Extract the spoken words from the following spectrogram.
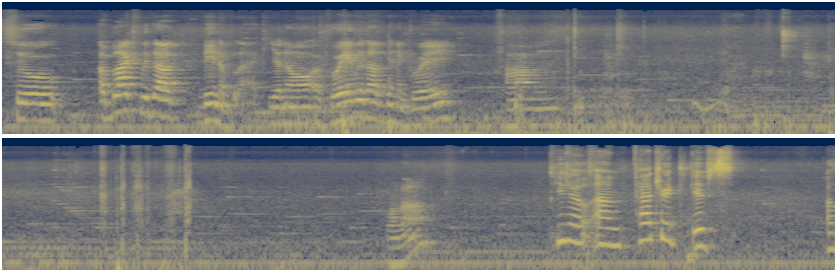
so a black without being a black, you know, a gray without being a gray. Um, You know, um, Patrick, if uh,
